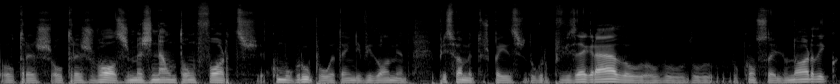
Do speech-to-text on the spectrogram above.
outras, outras vozes, mas não tão fortes como grupo ou até individualmente, principalmente dos países do grupo Visegrado ou, ou do, do, do, Conselho Nórdico,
